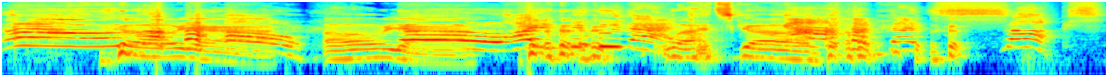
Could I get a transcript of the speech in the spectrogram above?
oh, Oh, yeah. Oh yeah. No, I knew that. Let's go. God, that sucks.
